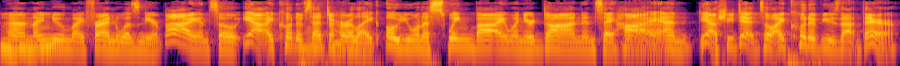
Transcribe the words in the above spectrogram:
and I Mhm. knew my friend was nearby, and so yeah, I could have said to her like, "Oh, you want to swing by when you're done and say hi," Yeah. and yeah, she did. So I could have used that there.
